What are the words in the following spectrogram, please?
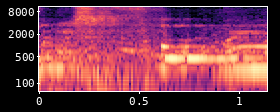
What is for me?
